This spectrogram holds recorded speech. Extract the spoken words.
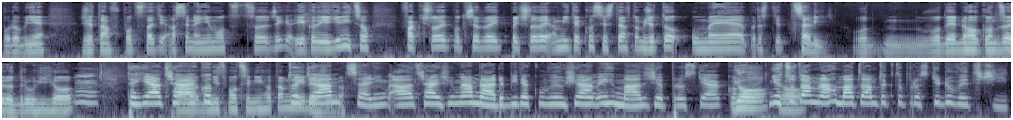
podobně, že tam v podstatě asi není moc co říkat. Jako jediný, co fakt člověk potřebuje být pečlivý a mít jako systém v tom, že to umyje prostě celý od, od jednoho konce do druhého. Hmm, tak já třeba a jako nic moc jiného tam to nejde. To dělám že? celým, ale třeba když mám nádobí, tak využívám i hmat, že prostě jako jo, něco jo. tam nahmatám, tak to prostě jdu vytřít,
